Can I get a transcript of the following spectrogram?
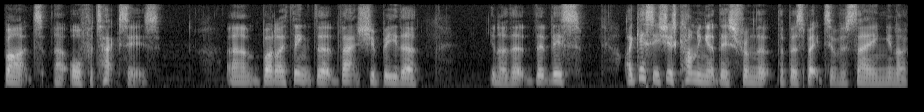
but uh, or for taxes um, but I think that that should be the you know that that this I guess it's just coming at this from the, the perspective of saying, you know,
